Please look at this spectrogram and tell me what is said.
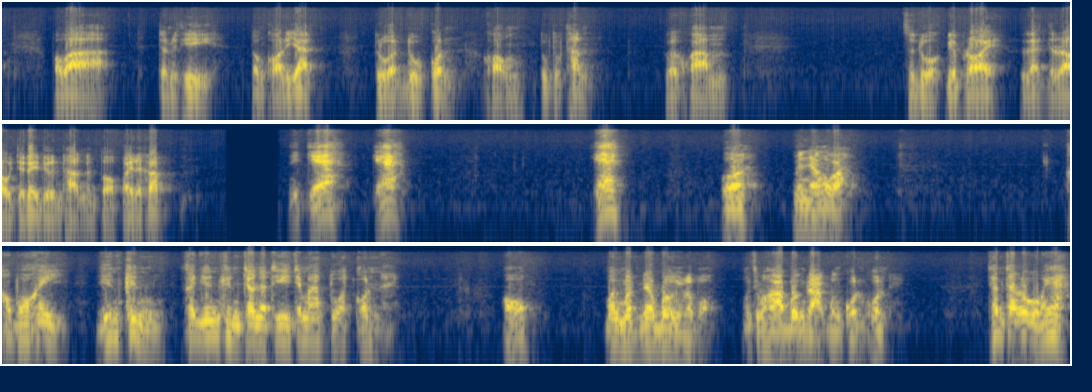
เพราะว่าเจ้าหน้าที่ต้องขออนุญาตตรวจดูก้นของทุกๆทท่าน เพื่อความสะดวกเรียบร้อย และเราจะได้เดินทางกันต่อไปนะครับนี่แกแกแกโอ้ยมันยังวะเขาบอกให้ ยืนขึ้นถ้ายืนขึ้นเจ้าหน้าที่จะมาตรวจก้นนะอ๋อ มันเหมือนแนวเบิ้งแล้วบอก มันจะมาหาเบิ้งดากเบิ้งก้นคน ฉันจะรู้ไหมอะ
